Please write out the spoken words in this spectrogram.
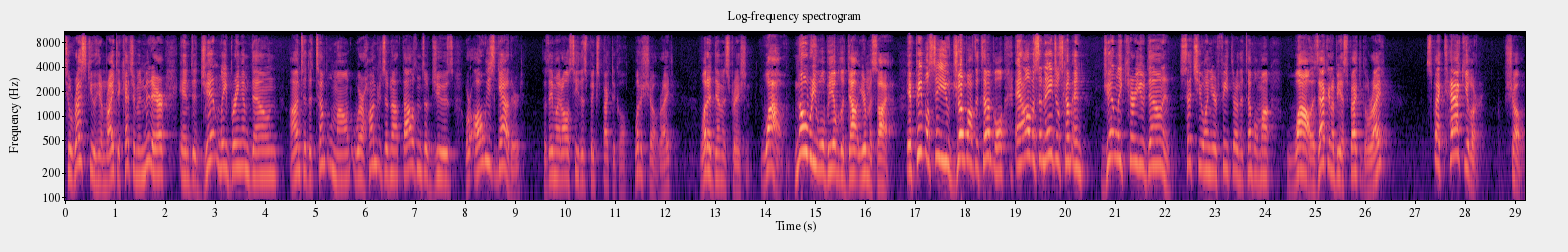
to rescue him, right? To catch him in midair and to gently bring him down onto the Temple Mount where hundreds, if not thousands, of Jews were always gathered that they might all see this big spectacle. What a show, right? What a demonstration. Wow. Nobody will be able to doubt your Messiah. If people see you jump off the temple and all of a sudden angels come and gently carry you down and set you on your feet there on the Temple Mount, wow, is that going to be a spectacle, right? Spectacular show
